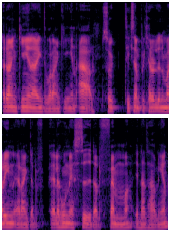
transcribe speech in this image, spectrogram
rankingen är inte vad rankingen är. Så till exempel Caroline Marin är rankad, eller hon är sidad femma i den här tävlingen.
